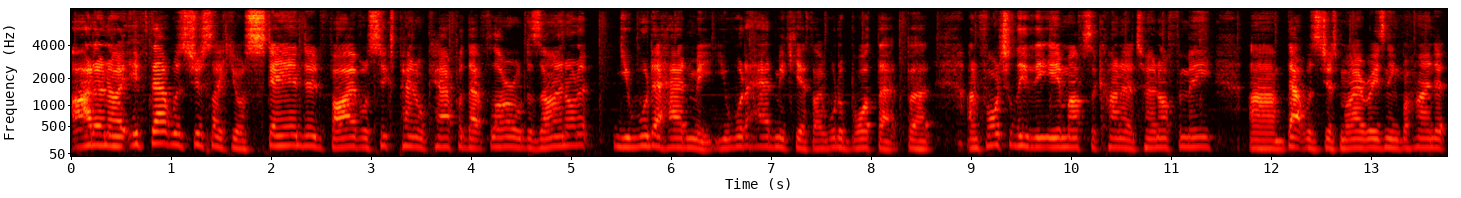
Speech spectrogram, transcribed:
I don't know, if that was just like your standard five or six panel cap with that floral design on it, you would have had me. You would have had me, Kith. I would have bought that. But unfortunately, the earmuffs are kind of a turn off for me. Um, that was just my reasoning behind it.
